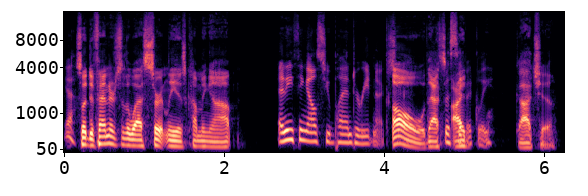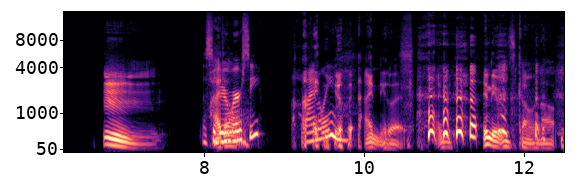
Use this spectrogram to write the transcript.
Yeah. So Defenders of the West certainly is coming up. Anything else you plan to read next? Oh, that's I specifically gotcha. Hmm. a severe mercy. Finally? I knew it. I knew it. I knew, I knew it was coming up.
